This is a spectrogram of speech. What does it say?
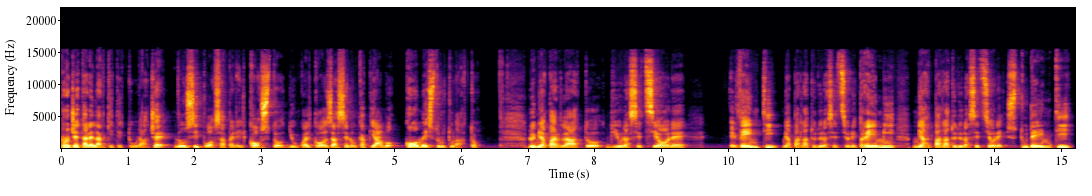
progettare l'architettura, cioè non si può sapere il costo di un qualcosa se non capiamo come è strutturato. Lui mi ha parlato di una sezione eventi, mi ha parlato di una sezione premi, mi ha parlato di una sezione studenti,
